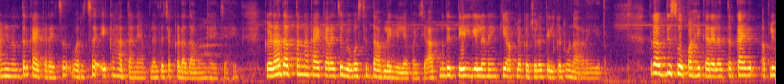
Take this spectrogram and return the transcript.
आणि नंतर काय करायचं? वरचं एका हाताने आपल्याला त्याच्या कडा दाबून घ्यायच्या आहेत. कडा दाबताना काय करायचं? व्यवस्थित दाबल्या गेल्या पाहिजे. आतमध्ये तेल गेलं नाही की आपल्या कचोऱ्या तेलकट होणार नाही येतं. तर अगदी सोपं आहे करायला. तर काय आपली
